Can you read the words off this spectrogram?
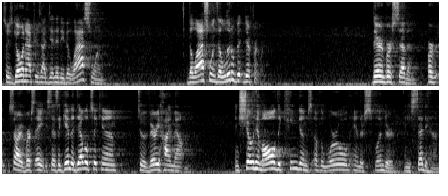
So he's going after his identity. The last one, the last one's a little bit differently. There in verse 7, or sorry, verse 8, it says, Again, the devil took him to a very high mountain and showed him all the kingdoms of the world and their splendor. And he said to him,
